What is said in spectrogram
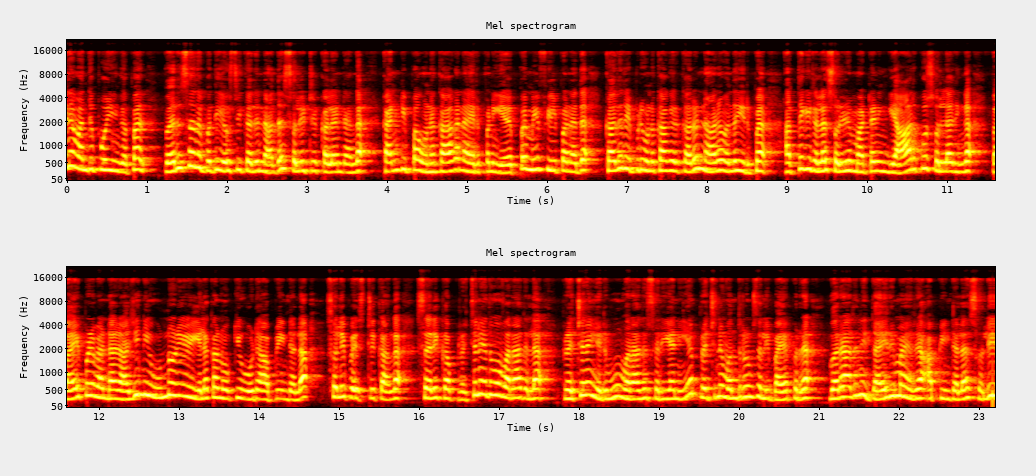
ஏன்னா வந்து போய் இங்க பார் பெருசாக அதை பற்றி யோசிக்காது நான் தான் சொல்லிட்டு இருக்கலன்றாங்க கண்டிப்பாக உனக்காக நான் இருப்பேன். நீ எப்பவுமே ஃபீல் பண்ணாத. கதிர் எப்படி உனக்காக இருக்காரோ நானும் வந்து இருப்பேன். அத்தைகிட்டலாம் சொல்ல மாட்டேன். நீங்கள் யாருக்கும் சொல்லாதீங்க. பயப்பட வேண்டாம். ராஜி நீ உன்னுடைய இலக்கை நோக்கி ஓடு அப்படின்றலாம் சொல்லி பேசிட்டு இருக்காங்க சரிக்கா பிரச்சனை எதுவும் வராதுல்ல. பிரச்சனை எதுவும் வராது சரியா? நீ ஏன் பிரச்சனை வந்துடும் சொல்லி பயப்படுற? வராது நீ தைரியமா இரு அப்படின்ட்டுலாம் சொல்லி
